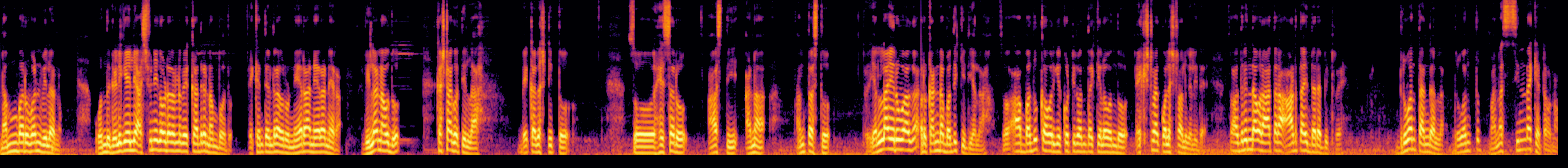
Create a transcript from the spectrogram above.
ನಂಬರ್ ಒನ್ ವಿಲನು ಒಂದು ಗಳಿಗೆಯಲ್ಲಿ ಅಶ್ವಿನಿ ಗೌಡರನ್ನು ಬೇಕಾದರೆ ನಂಬೋದು. ಯಾಕೆಂತ ಹೇಳಿದ್ರೆ ಅವರು ನೇರ ನೇರ ನೇರ. ವಿಲನ್ ಹೌದು. ಕಷ್ಟ ಗೊತ್ತಿಲ್ಲ. ಬೇಕಾದಷ್ಟಿತ್ತು. ಸೊ ಹೆಸರು ಆಸ್ತಿ, ಹಣ, ಅಂತಸ್ತು ಎಲ್ಲ ಇರುವಾಗ ಅವರು ಕಂಡ ಬದುಕಿದೆಯಲ್ಲ ಸೊ ಆ ಬದುಕು ಅವರಿಗೆ ಕೊಟ್ಟಿರುವಂಥ ಕೆಲವೊಂದು ಎಕ್ಸ್ಟ್ರಾ ಕೊಲೆಸ್ಟ್ರಾಲ್ಗಳಿದೆ ಸೊ ಅದರಿಂದ ಅವ್ರು ಆ ಥರ ಆಡ್ತಾ ಇದ್ದಾರೆ ಬಿಟ್ಟರೆ ಧ್ರುವಂತ ಹಂಗಲ್ಲ. ಧ್ರುವಂತ ಮನಸ್ಸಿಂದ ಕೆಟ್ಟವನು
